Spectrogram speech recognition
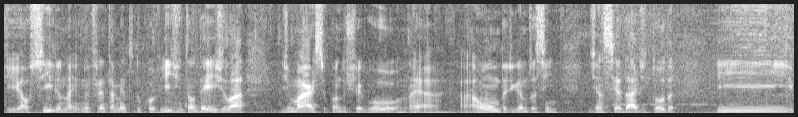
de auxílio no, no enfrentamento do Covid, então desde lá de março, quando chegou né, a, a onda, digamos assim, de ansiedade toda, e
